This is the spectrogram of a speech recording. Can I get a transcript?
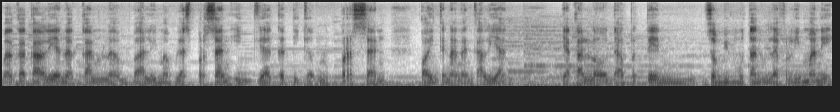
maka kalian akan menambah 15% hingga ke 30% koin kenangan kalian. Ya kalau dapetin zombie mutan level 5 nih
